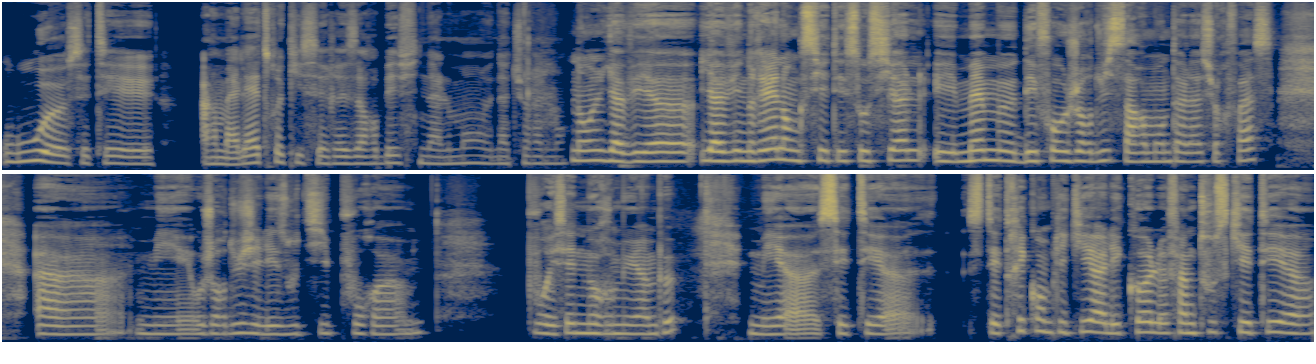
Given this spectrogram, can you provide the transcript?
ou c'était un mal-être qui s'est résorbé finalement naturellement? Non, il y avait y avait une réelle anxiété sociale et même des fois aujourd'hui ça remonte à la surface. mais aujourd'hui j'ai les outils pour pour essayer de me remuer un peu. Mais c'était c'était très compliqué à l'école. Enfin, tout ce qui était, euh,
